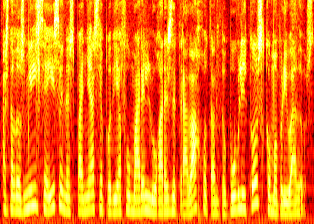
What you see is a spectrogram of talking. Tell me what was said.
Hasta 2006 en España se podía fumar en lugares de trabajo, tanto públicos como privados.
